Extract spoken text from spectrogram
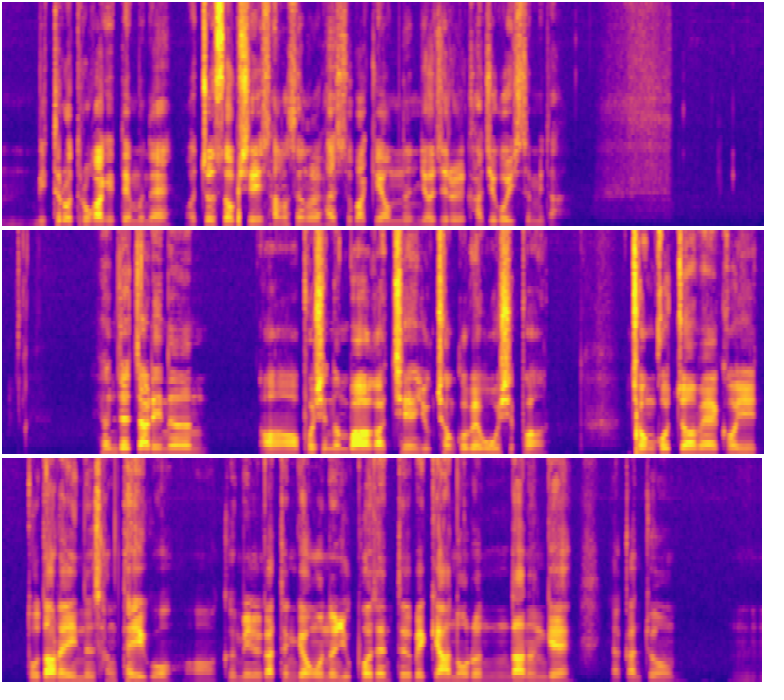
음, 밑으로 들어가기 때문에 어쩔 수 없이 상승을 할 수밖에 없는 여지를 가지고 있습니다. 현재 짜리는 어, 보시는 바와 같이 6,950원 전 고점에 거의 도달해 있는 상태이고 어, 금일 같은 경우는 6%밖에 안 오른다는 게 약간 좀, 음,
